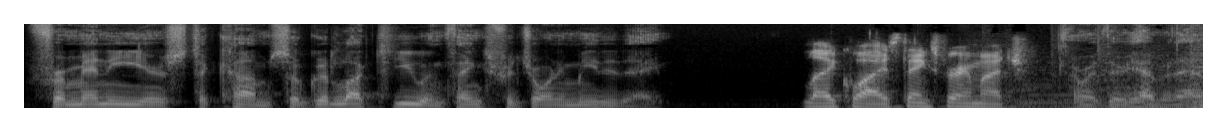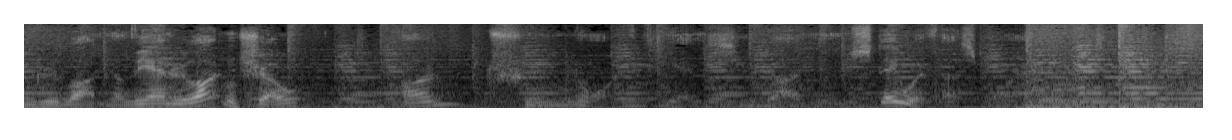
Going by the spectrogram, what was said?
for many years to come. So good luck to you and thanks for joining me today. Likewise. Thanks very much. All right, there you have it, Andrew Lawton of The Andrew Lawton Show on True North, TNC.news. Stay with us. More.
